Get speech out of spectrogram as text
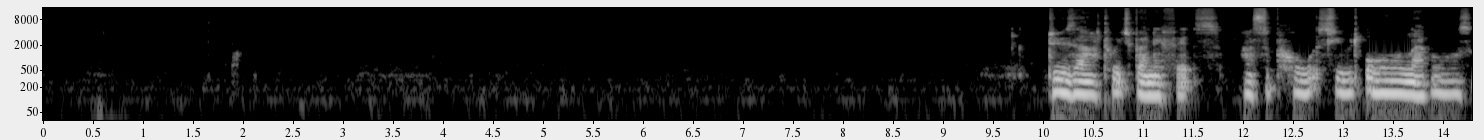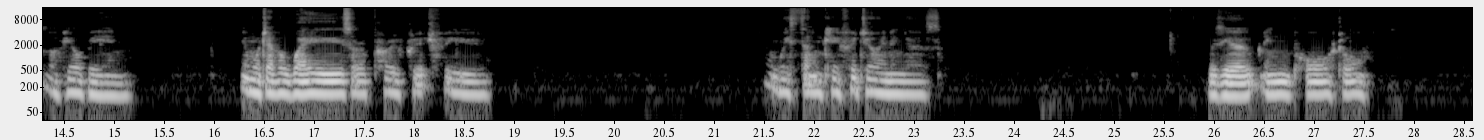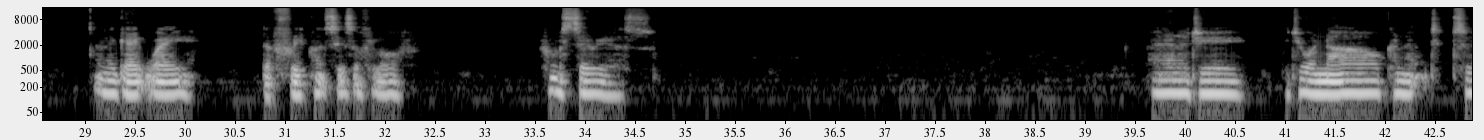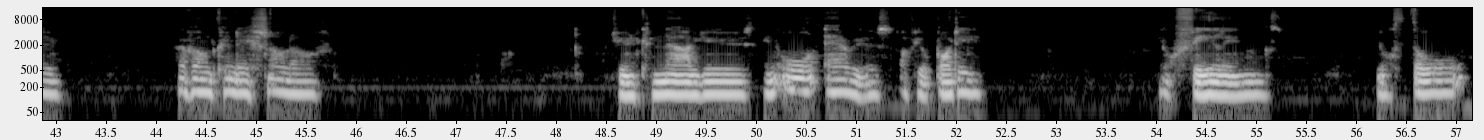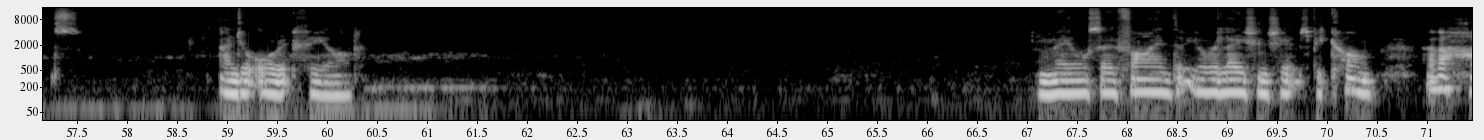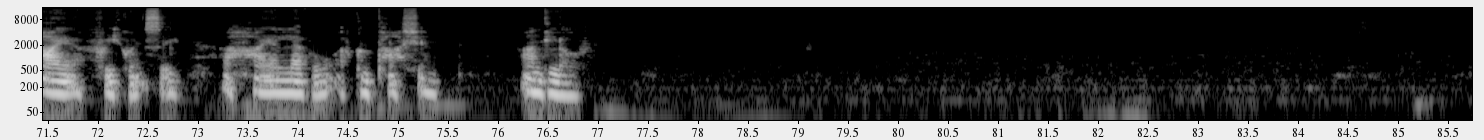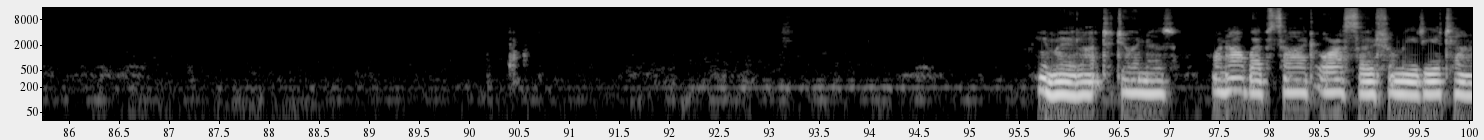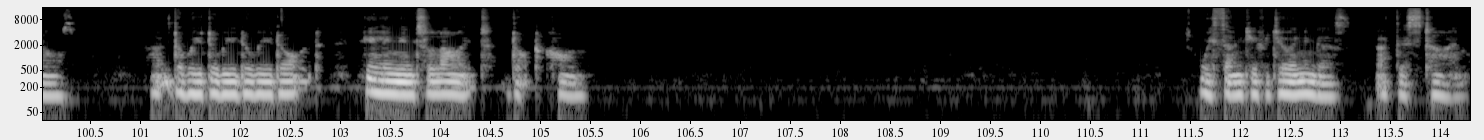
Do that which benefits and supports you at all levels of your being, in whatever ways are appropriate for you. We thank you for joining us with the opening portal and the gateway, the frequencies of love from Sirius. an energy that you are now connected to of unconditional love. You can now use in all areas of your body, your feelings, your thoughts, and your auric field. You may also find that your relationships become of a higher frequency, a higher level of compassion and love. You may like to join us on our website or our social media channels at www.healingintolight.com. We thank you for joining us at this time.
